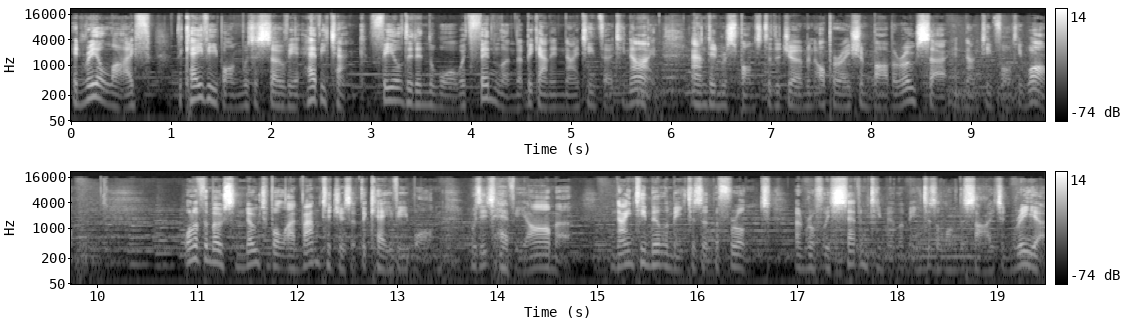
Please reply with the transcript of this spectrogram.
In real life, the KV-1 was a Soviet heavy tank fielded in the war with Finland that began in 1939 and in response to the German Operation Barbarossa in 1941. One of the most notable advantages of the KV-1 was its heavy armour, 90mm at the front and roughly 70mm along the sides and rear.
